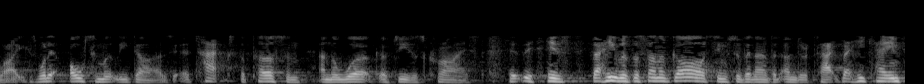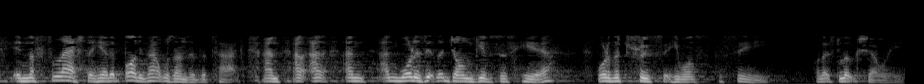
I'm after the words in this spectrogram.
like, is what it ultimately does. It attacks the person and the work of Jesus Christ. His, that he was the Son of God seems to have been under, attack. That he came in the flesh, that he had a body, that was under attack. And, and, and, and what is it that John gives us here? What are the truths that he wants to see? Well, let's look, shall we?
